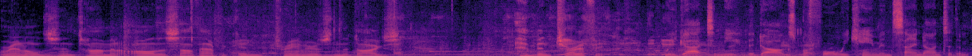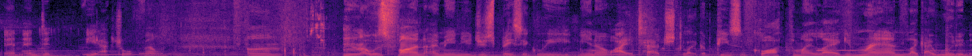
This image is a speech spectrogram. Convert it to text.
Reynolds and Tom, and all the South African trainers and the dogs have been terrific. We got to meet the dogs before we came and signed on to them and, and did the actual film. Um, it was fun. I mean, you just basically, you know, I attached like a piece of cloth to my leg and ran like I would in,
